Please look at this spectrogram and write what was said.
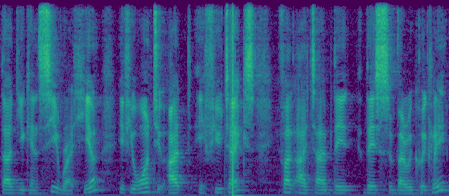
that you can see right here. If you want to add a few text in fact I type the, this very quickly.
